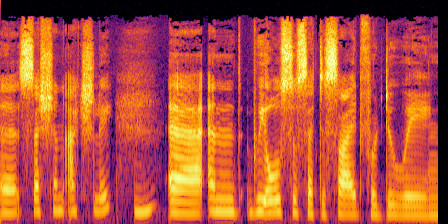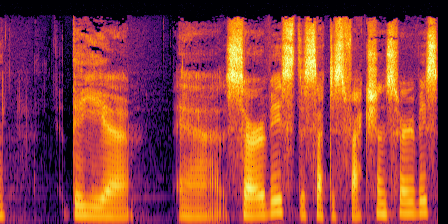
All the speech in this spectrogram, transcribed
uh, session actually, uh, and we also set aside for doing the uh, uh, service, the satisfaction service.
